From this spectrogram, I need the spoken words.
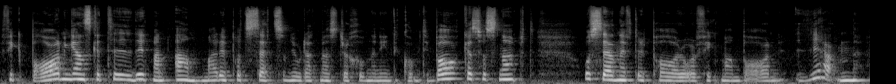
fick barn ganska tidigt, man ammade på ett sätt som gjorde att menstruationen inte kom tillbaka så snabbt och sen efter ett par år fick man barn igen.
